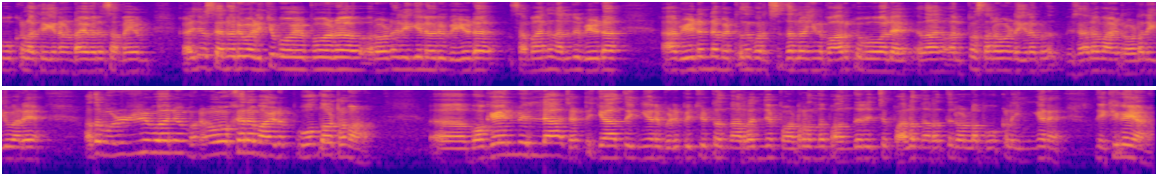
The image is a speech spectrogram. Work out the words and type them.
പൂക്കളൊക്കെ ഇങ്ങനെ ഉണ്ടായി വരുന്ന സമയം. കഴിഞ്ഞ ദിവസം തന്നെ ഒരു വഴിക്ക് പോയപ്പോൾ റോഡരികിൽ ഒരു വീട് സമാന നല്ലൊരു വീട്. ആ വീടിന്റെ മുറ്റത്ത് കുറച്ച് സ്ഥലം ഇങ്ങനെ പാർക്ക് പോലെ ഏതാനും അല്പ സ്ഥലമുണ്ട് ഇങ്ങനെ വിശാലമായിട്ട് റോഡരികി വരെ. അത് മുഴുവനും മനോഹരമായിട്ട് പൂന്തോട്ടമാണ്. ബൊഗൈൻവില്ല ചട്ടിക്കകത്ത് ഇങ്ങനെ പിടിപ്പിച്ചിട്ട് നിറഞ്ഞ് പടർന്ന് പന്തലിച്ച് പല നിറത്തിലുള്ള പൂക്കൾ ഇങ്ങനെ നിൽക്കുകയാണ്.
